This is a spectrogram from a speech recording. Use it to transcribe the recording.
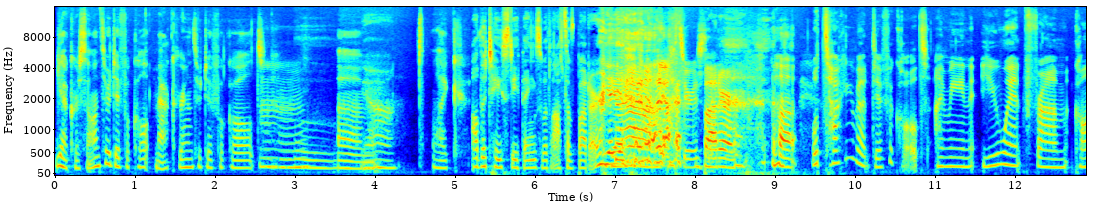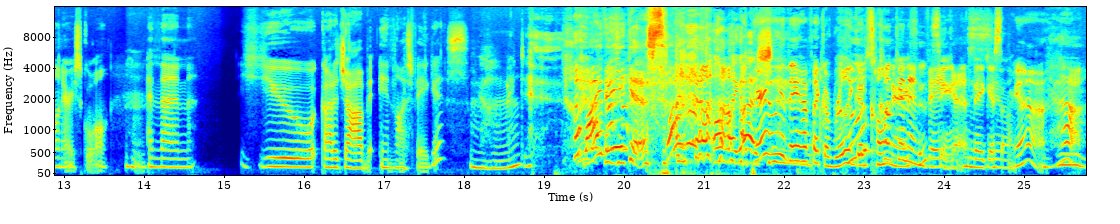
Yeah, croissants are difficult. Macarons are difficult. Mm-hmm. Um, Yeah. Like All the tasty things with lots of butter. yeah, seriously. Butter. Uh, well, talking about difficult, I mean, you went from culinary school mm-hmm. and then you got a job in Las Vegas. Yeah, I did. Why Vegas? oh my gosh. Apparently, they have like a really good Who's culinary cooking in food Vegas? in Vegas. Yeah. Yeah. Yeah.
